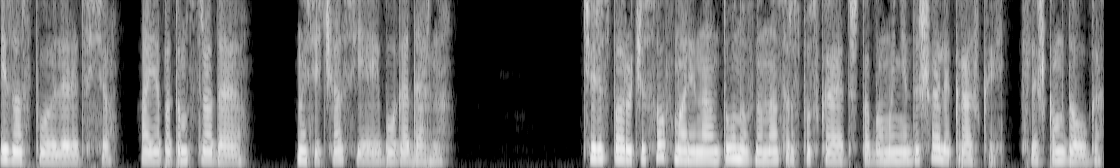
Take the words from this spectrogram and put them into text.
и заспойлерит все, а я потом страдаю. Но сейчас я ей благодарна. Через пару часов Марина Антоновна нас распускает, чтобы мы не дышали краской слишком долго.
